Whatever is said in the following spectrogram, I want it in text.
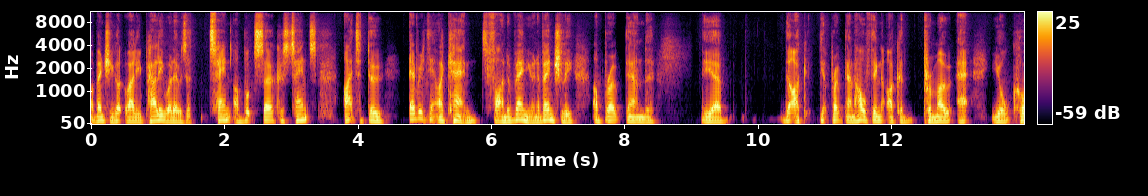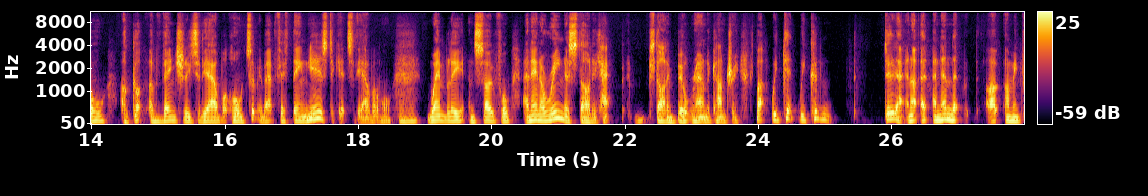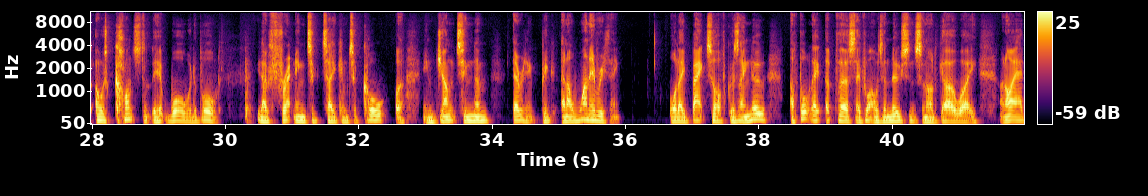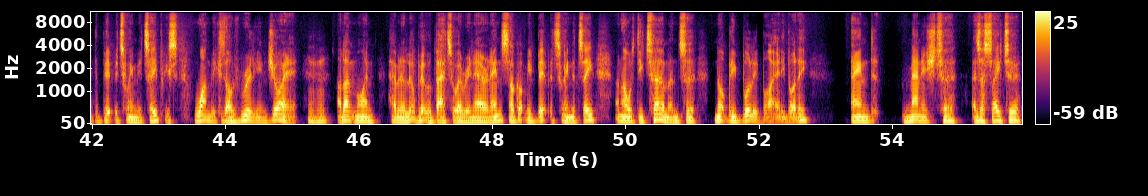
I eventually got to Ali Pali where there was a tent. I booked circus tents. I had to do everything I can to find a venue. And eventually I broke down the the uh, that I broke down the whole thing that I could promote at York Hall. I got eventually to the Albert Hall. It took me about 15 years to get to the Albert Hall, mm-hmm. Wembley and so forth. And then arenas started ha- starting built around the country. But we did we couldn't do that. And I, and then the, I, I mean I was constantly at war with the board, you know, threatening to take them to court, or injuncting them, everything. And I won everything. Or they backed off because they knew. I thought they at first they thought I was a nuisance and I'd go away. And I had the bit between my teeth because one because I was really enjoying it. Mm-hmm. I don't mind having a little bit of a battle every now and then. So I got my bit between the teeth, and I was determined to not be bullied by anybody, and managed to, as I say, to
